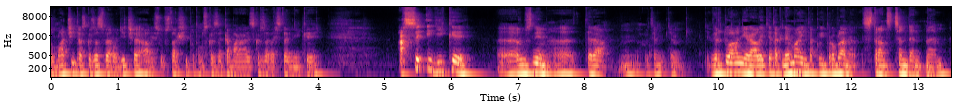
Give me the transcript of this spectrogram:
Jsou mladší, tak skrze své rodiče, a když jsou starší, potom skrze kamarády, skrze vrstevníky. Asi i díky eh, různým teda hm, těm, těm virtuální realitě, tak nemají takový problém s transcendentnem,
